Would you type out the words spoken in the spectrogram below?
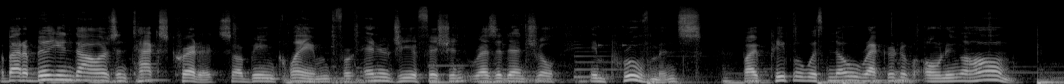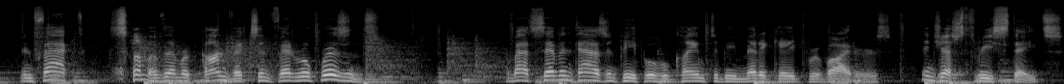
About a billion dollars in tax credits are being claimed for energy efficient residential improvements by people with no record of owning a home. In fact, some of them are convicts in federal prisons. About 7,000 people who claim to be Medicaid providers in just three states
